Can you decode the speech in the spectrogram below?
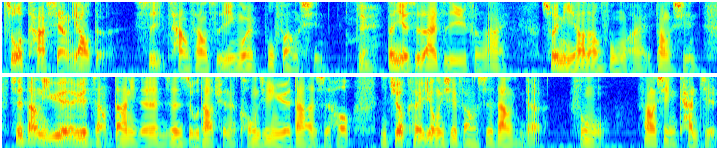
做他想要的，是常常是因为不放心，对，但也是来自于一份爱。所以你要让父母爱放心。所以当你越来越长大，你的人生主导权的空间越大的时候，你就可以用一些方式让你的父母放心看见。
